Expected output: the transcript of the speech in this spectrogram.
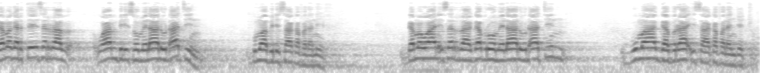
gama gartee isarraa waan bilisoome laaluudhaatiin gumaa bilisaa kafalaniif gama waan isarraa gabroome laaluudhaatiin gumaa gabraa isaa kafalan jechuun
